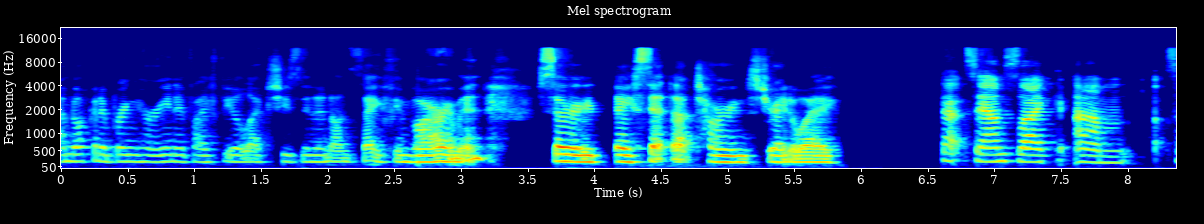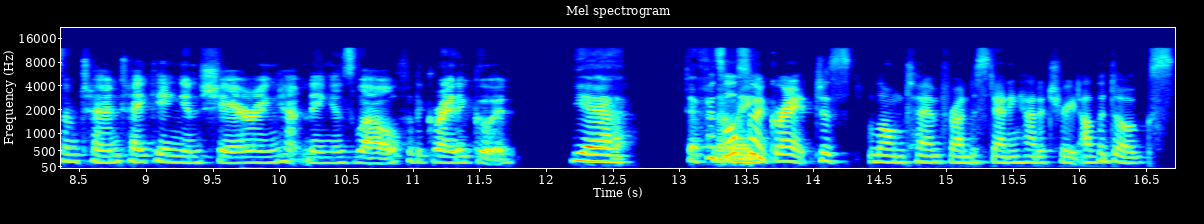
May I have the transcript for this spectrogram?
I'm not going to bring her in if I feel like she's in an unsafe environment. So they set that tone straight away. That sounds like um, some turn taking and sharing happening as well for the greater good. Yeah, definitely. It's also great just long term for understanding how to treat other dogs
